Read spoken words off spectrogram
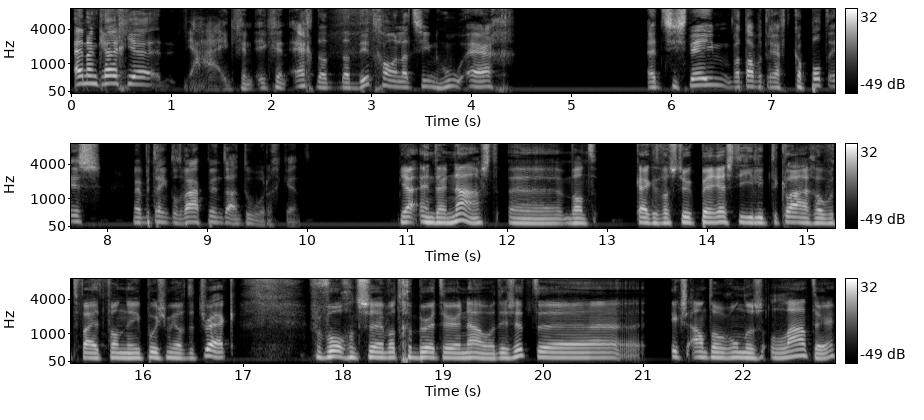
En dan krijg je, ja, ik vind, ik vind echt dat, dat dit gewoon laat zien hoe erg het systeem wat dat betreft kapot is met betrekking tot waar punten aan toe worden gekend. Ja, en daarnaast, eh, want kijk, het was natuurlijk Perez die liep te klagen over het feit van eh, je push me off the track. Vervolgens, eh, wat gebeurt er? Nou, wat is het? Eh, x aantal rondes later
